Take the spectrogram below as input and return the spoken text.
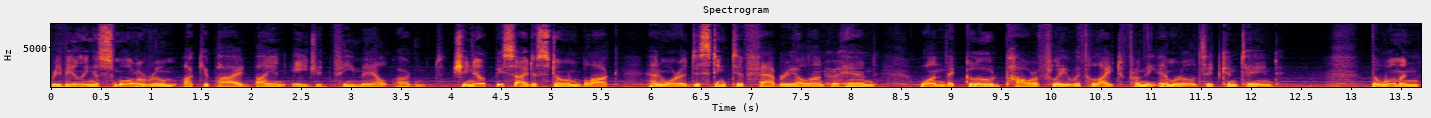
revealing a smaller room occupied by an aged female ardent. She knelt beside a stone block and wore a distinctive fabrial on her hand, one that glowed powerfully with light from the emeralds it contained. The woman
